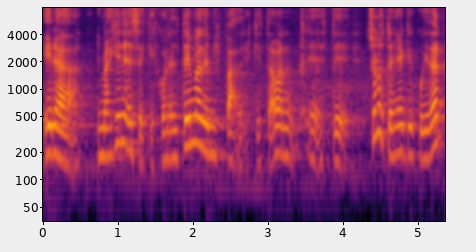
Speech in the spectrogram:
era, imagínense que con el tema de mis padres, que estaban, este, yo los tenía que cuidar,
